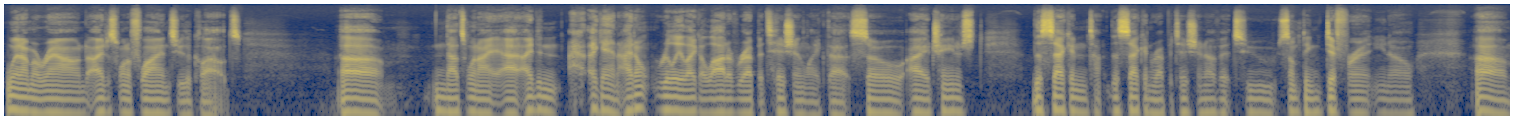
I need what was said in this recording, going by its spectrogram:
when I'm around. I just want to fly into the clouds. Um, and that's when I I didn't again I don't really like a lot of repetition like that, so I changed the second the second repetition of it to something different, you know, um,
